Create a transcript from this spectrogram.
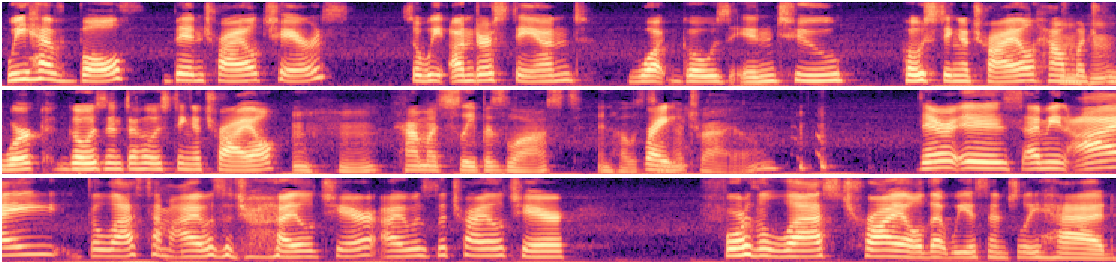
We have both been trial chairs, so we understand what goes into hosting a trial, how much work goes into hosting a trial. hmm How much sleep is lost in hosting Right. a trial? There is, I mean, I, the last time I was a trial chair, I was the trial chair for the last trial that we essentially had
